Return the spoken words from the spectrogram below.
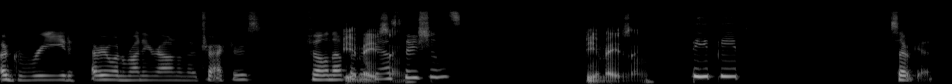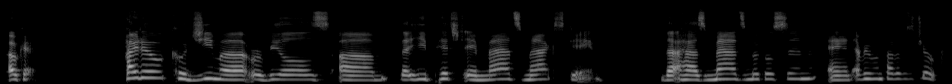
agreed. Everyone running around on their tractors, filling up at the gas stations. Be amazing. Beep beep. So good. Okay. Hideo Kojima reveals um, that he pitched a Mads Max game that has Mads Mikkelsen, and everyone thought it was a joke.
